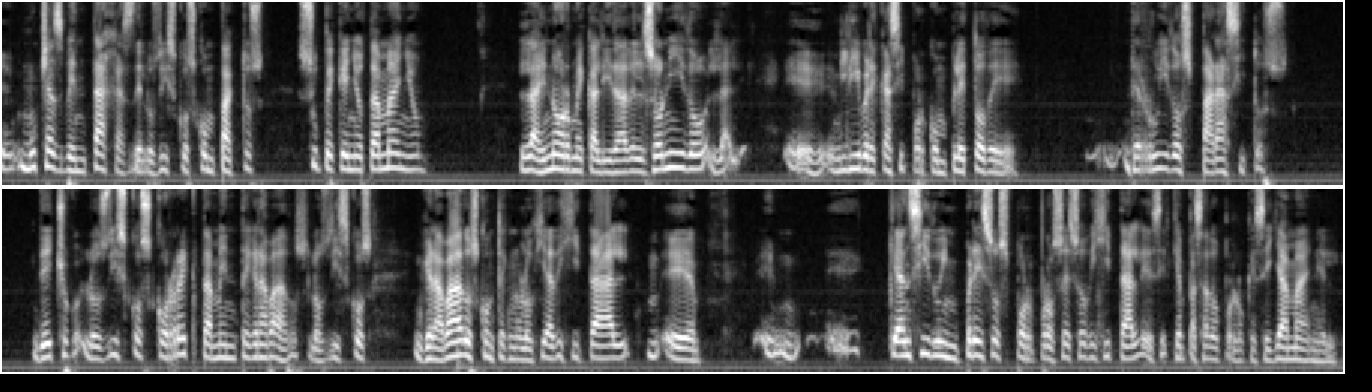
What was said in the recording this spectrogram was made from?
eh, muchas ventajas de los discos compactos, su pequeño tamaño, la enorme calidad del sonido, eh, libre casi por completo de, de ruidos parásitos. De hecho, los discos correctamente grabados, los discos grabados con tecnología digital, eh, eh, que han sido impresos por proceso digital, es decir, que han pasado por lo que se llama en el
